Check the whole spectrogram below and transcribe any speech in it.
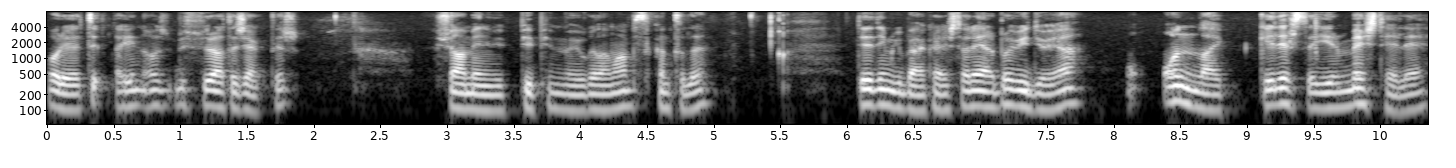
oraya tıklayın. O bir sürü atacaktır. Şu an benim pipim ve uygulamam sıkıntılı. Dediğim gibi arkadaşlar eğer bu videoya 10 like gelirse 25 TL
